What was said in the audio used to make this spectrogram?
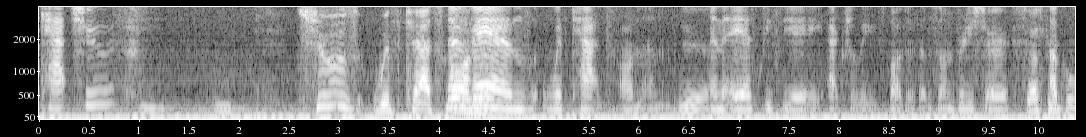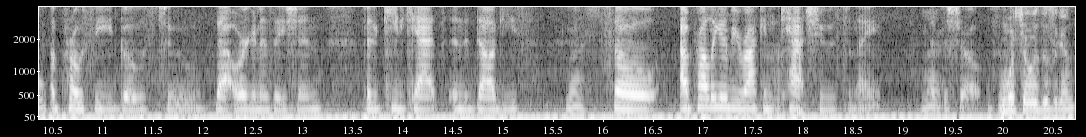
cat shoes. shoes with cats They're on them. vans with cats on them. Yeah. And the ASPCA actually sponsors them, so I'm pretty sure So that's a, pretty cool. a proceed goes to that organization for the kitty cats and the doggies. Nice. So I'm probably gonna be rocking cat shoes tonight at the Nice. show. And what show is this again?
